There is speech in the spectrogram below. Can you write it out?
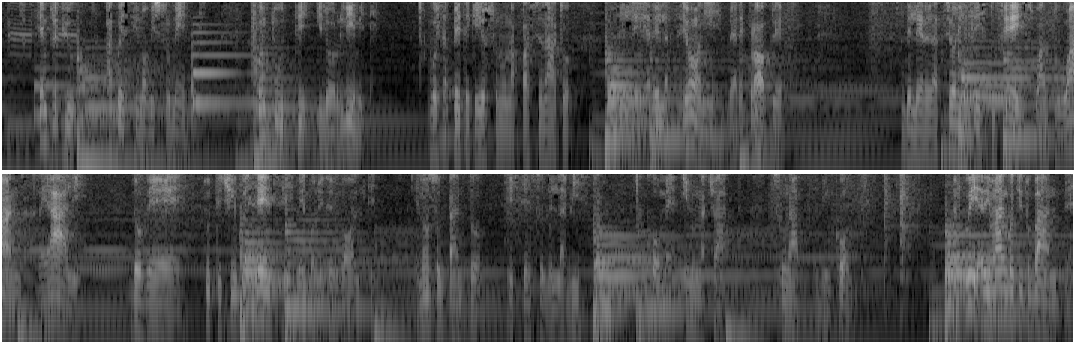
sempre più a questi nuovi strumenti, con tutti i loro limiti. Voi sapete che io sono un appassionato delle relazioni vere e proprie, delle relazioni face to face, one to one, reali, dove tutti e cinque sensi vengono coinvolti e non soltanto il senso della vista, come in una chat su un'app di incontri. Per cui rimango titubante,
